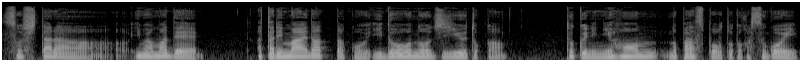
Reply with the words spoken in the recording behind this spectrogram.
そしたら今まで当たり前だったこう移動の自由とか特に日本のパスポートとかすごい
